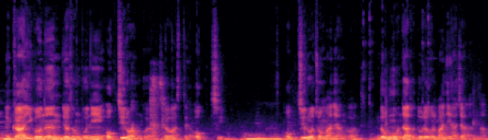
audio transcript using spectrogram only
그러니까 이거는 여성분이 억지로 한 거야. 제가 봤을 때 억지. 음, 억지로 좀 많이 한 것 같아. 너무 혼자서 노력을 많이 하지 않았나.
